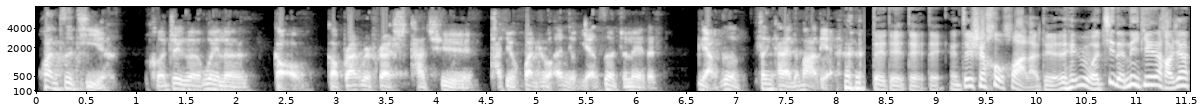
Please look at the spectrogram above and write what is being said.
换字体和这个为了。搞搞 brand refresh，他去他去换这种按钮颜色之类的，两个分开来的骂点。对对对对，这是后话了。对，我记得那天好像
